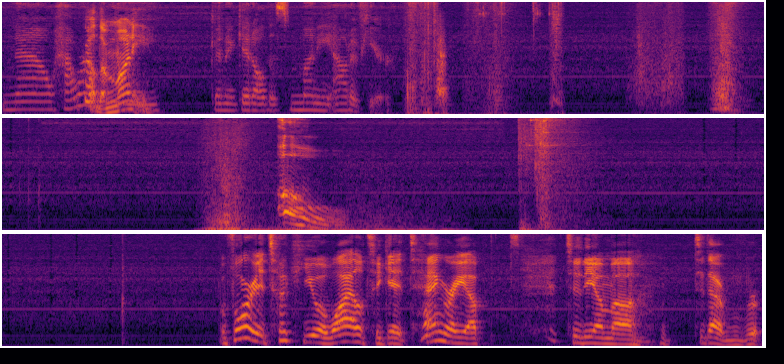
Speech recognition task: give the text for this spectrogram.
Now, how Look are all the we money. gonna get all this money out of here? Oh! Before it took you a while to get Tangray up to the um uh, to that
